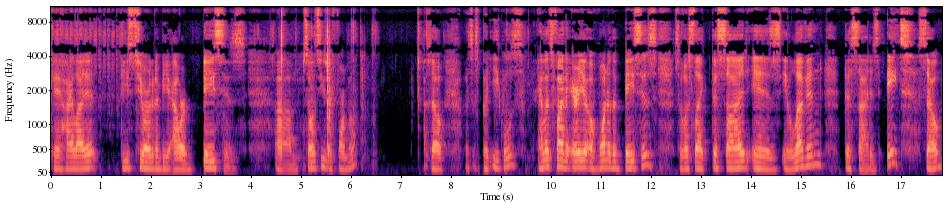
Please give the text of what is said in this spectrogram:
Okay, highlight it. These two are going to be our bases. Um, so let's use our formula. So let's just put equals. And let's find the area of one of the bases. So it looks like this side is 11. This side is 8. So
